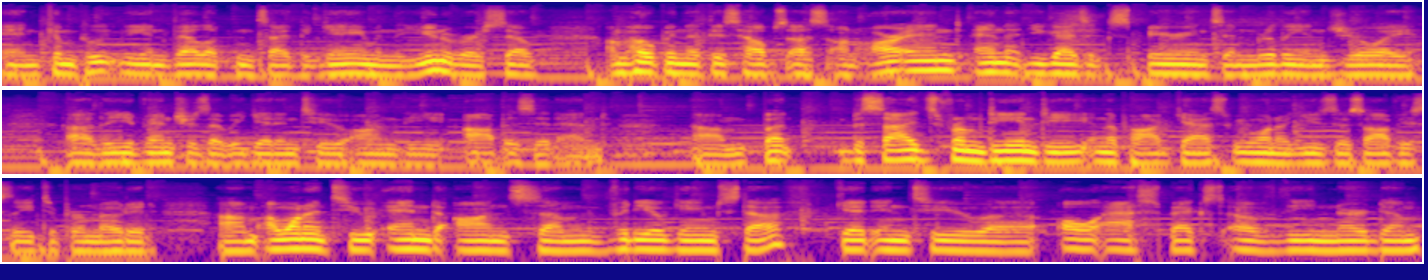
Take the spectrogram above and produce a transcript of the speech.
and completely enveloped inside the game and the universe. So I'm hoping that this helps us on our end and that you guys experience and really enjoy uh, the adventures that we get into on the opposite end. Um, but besides from D&D in the podcast, we want to use this obviously to promote it. Um, I wanted to end on some video game stuff, get into uh, all aspects of the nerddom.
